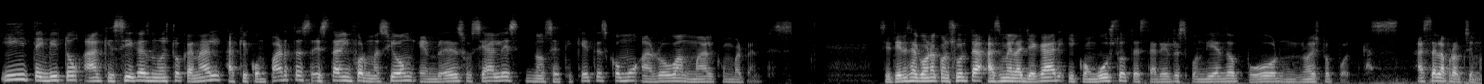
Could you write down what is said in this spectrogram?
y te invito a que sigas nuestro canal, a que compartas esta información en redes sociales, nos etiquetes como arroba malconbarrantes. Si tienes alguna consulta, házmela llegar y con gusto te estaré respondiendo por nuestro podcast. Hasta la próxima.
